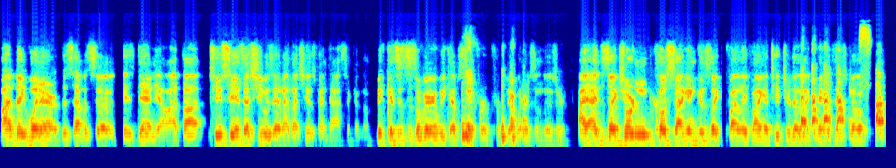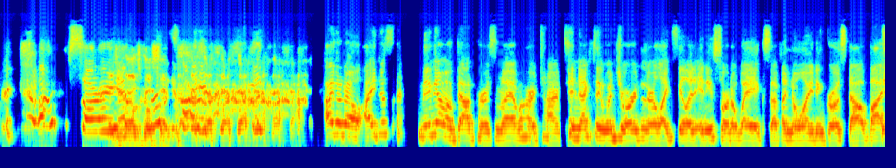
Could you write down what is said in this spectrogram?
my big winner of this episode is Danielle. I thought two scenes that she was in, I thought she was fantastic in them because this is a very weak episode for, for big winners and losers. I, I it's like Jordan second because like finally finding a teacher that like paid attention to him. sorry. I'm sorry. I was close second. I don't know. I just maybe I'm a bad person, but I have a hard time connecting with Jordan or like feeling any sort of way except annoyed and grossed out by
